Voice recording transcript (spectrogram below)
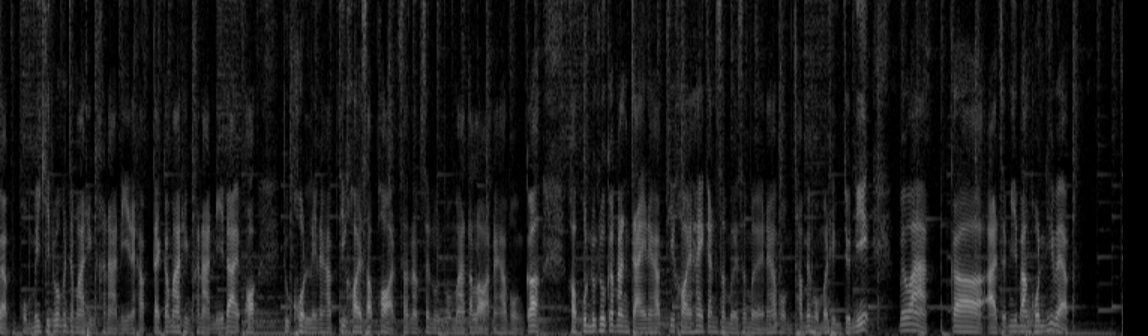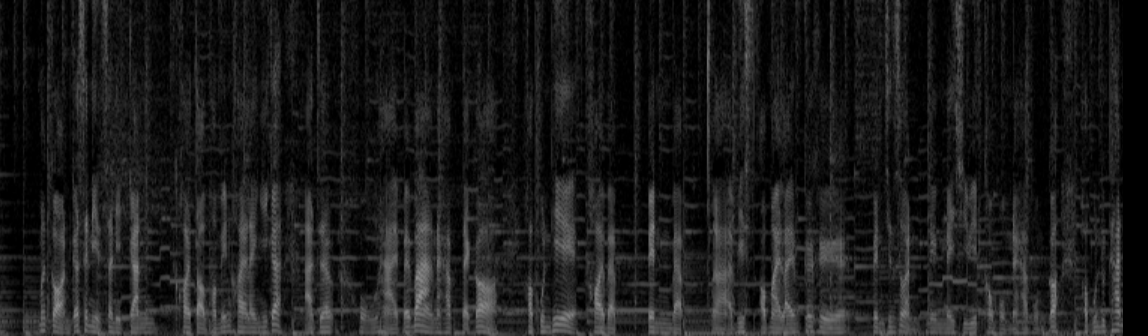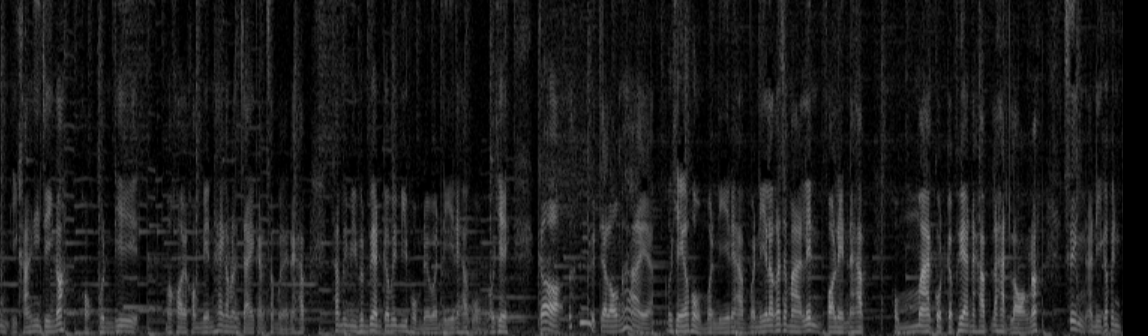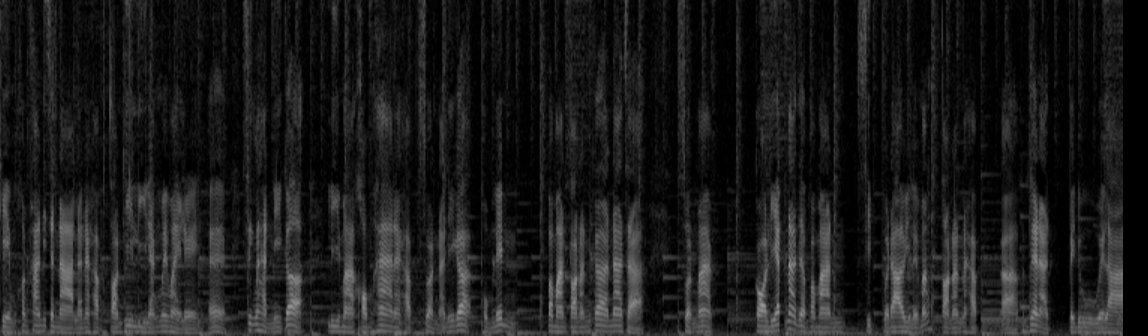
แบบผมไม่คิดว่ามันจะมาถึงขนาดนี้นะครับ แต่ก็มาถึงขนาดนี้ได้เพราะทุกคนเลยนะครับ ที่คอยซัพพอร์ตสนับสนุนผมมาตลอดนะครับ ผมก็ขอบคุณทุกๆกำลังใจนะครับ ที่คอยให้กันเสมอๆนะครับ ผมทำให้ผมมาถึงจุดนี้ ไม่ว่าก็อาจจะมีบางคนที่แบบเมื่อก่อนก็สนิทสนิทกันคอยตอบคอมเมนต์คอยอะไรอย่างนี้ก็อาจจะหงหายไปบ้างนะครับ แต่ก็ขอบคุณที่คอยแบบเป็นแบบ อ่า abyss of my life ก็คือเป็นชิ้นส่วนหนึ่งในชีวิตของผมนะครับ ผมก็ขอบคุณทุกท่านอีกครั้งจริงๆเนาะขอบคุณที่มาคอยคอมเมนต์ให้กำลังใจกันเสมอนะครับ ถ้าไม่มีเพื่อนๆก็ไม่มีผมในวันนี้นะครับผม โอเค ก็จะร้องไห้อะโอเคครับผมวันนี้นะครับ วันนี้เราก็จะมาเล่น f o r e n นะครับ ผมมากดกับเพื่อนนะครับ รหัสลองเนาะ ซึ่งอันนี้ก็เป็นเกมค่อนข้างที่จะนานแล้วนะครับ ตอนที่รีแลงใหม่ๆเลย เออ ซึ่งรหัสนี้ก็รีมาคอม5นะครับ ส่วนอันนี้ก็ผมเล่นประมาณตอนนั้นก็น่าจะ ส่วนมากกอเลียสน่าจะประมาณ 10กว่าดาวอยู่เลยมั้งตอนนั้นนะครับเพื่อนๆอาจไปดูเวลา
